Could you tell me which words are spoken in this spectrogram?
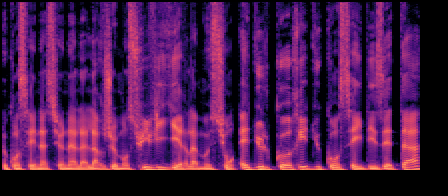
Le Conseil national a largement suivi hier la motion édulcorée du Conseil des États.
